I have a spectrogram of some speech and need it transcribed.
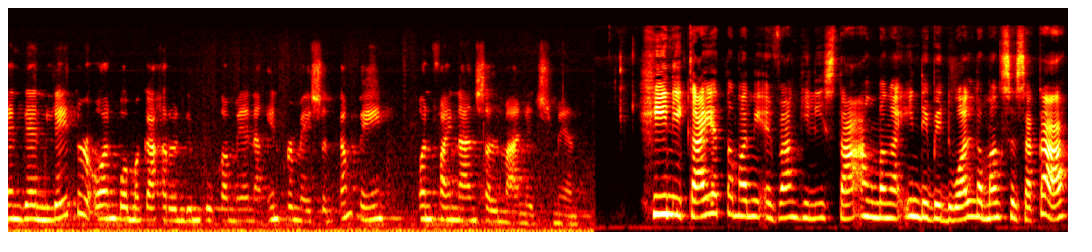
And then later on po magkakaroon din po kami ng information campaign on financial management. Hinikayat naman ni Evangelista ang mga individual na magsasaka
